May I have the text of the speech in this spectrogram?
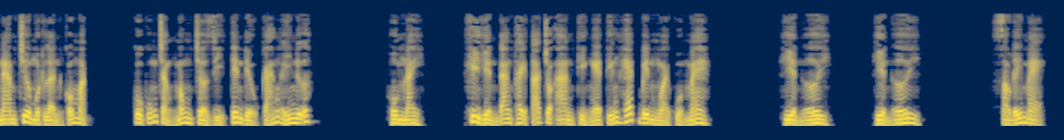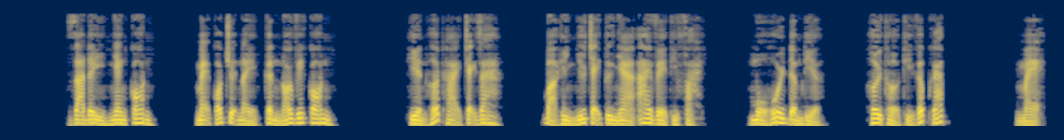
Nam chưa một lần có mặt, cô cũng chẳng mong chờ gì tên đều cáng ấy nữa. Hôm nay, khi Hiền đang thay tá cho An thì nghe tiếng hét bên ngoài của mẹ Hiền ơi! Hiền ơi! Sao đấy mẹ? Ra đây nhanh con, mẹ có chuyện này cần nói với con. Hiền hớt hải chạy ra, bà hình như chạy từ nhà ai về thì phải. Mồ hôi đầm đìa, hơi thở thì gấp gáp. Mẹ,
